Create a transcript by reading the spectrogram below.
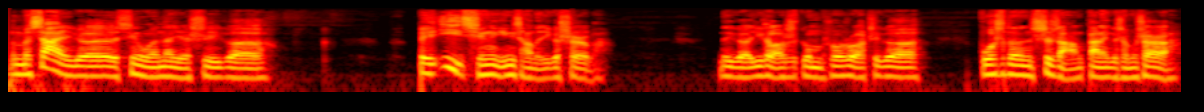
那么下一个新闻呢，也是一个被疫情影响的一个事儿吧。那个伊克老师跟我们说说，这个波士顿市长干了一个什么事儿啊？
